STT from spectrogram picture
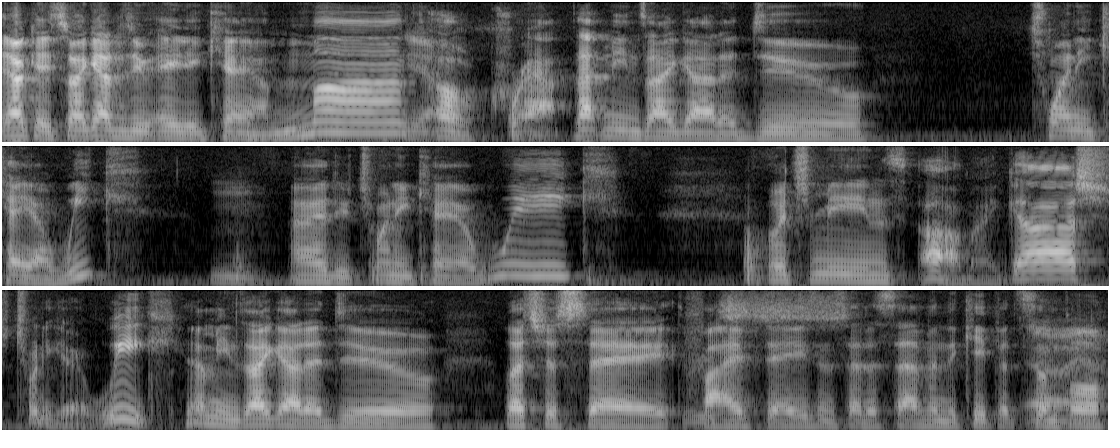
Okay, so I got to do 80k a month. Yeah. Oh crap! That means I got to do 20k a week. Hmm. I do 20k a week, which means oh my gosh, 20k a week. That means I got to do let's just say five days instead of seven to keep it simple.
